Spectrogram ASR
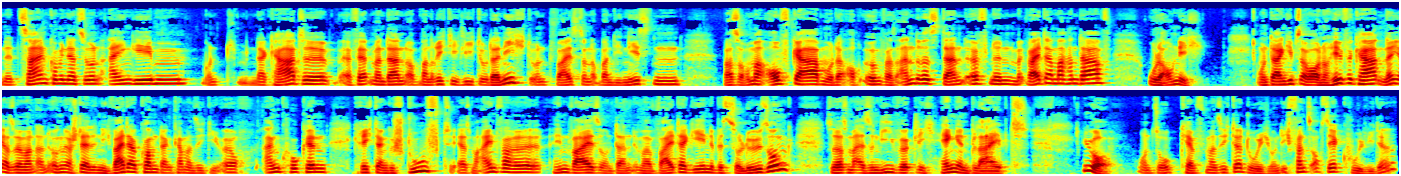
eine Zahlenkombination eingeben und mit einer Karte erfährt man dann, ob man richtig liegt oder nicht und weiß dann, ob man die nächsten, was auch immer, Aufgaben oder auch irgendwas anderes dann öffnen, weitermachen darf oder auch nicht. Und dann gibt es aber auch noch Hilfekarten. Ne? Also wenn man an irgendeiner Stelle nicht weiterkommt, dann kann man sich die auch angucken, kriegt dann gestuft erstmal einfache Hinweise und dann immer weitergehende bis zur Lösung, sodass man also nie wirklich hängen bleibt. Ja, und so kämpft man sich da durch. Und ich fand es auch sehr cool wieder.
